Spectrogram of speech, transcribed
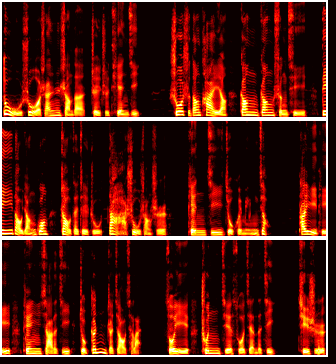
杜朔山上的这只天鸡，说是当太阳刚刚升起。第一道阳光照在这株大树上时，天鸡就会鸣叫。它一啼，天下的鸡就跟着叫起来。所以春节所捡的鸡，其实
